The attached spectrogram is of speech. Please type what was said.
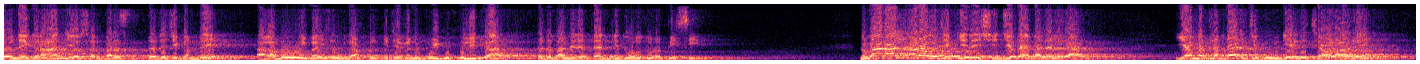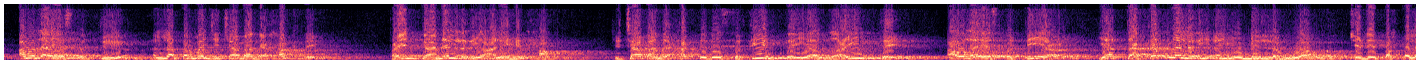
یو نگران یو سرپرست د دې کوم دی هغه به وي بای زموږ خپل په جګه نه پوي کو خلی کا په د باندې پلان کې دور دور پیسې نو بهرحال هر وجه کې رشي جبه بدل را یا مطلب دا چې ګونګې د چاړه ده او لا یستطيع الله فرمایي چې چا باندې حق دی فإن كان الذي عليه الحق چې چا باندې حق دې سقيم ته یا ضعیف ته او لا يستطيع یا طاقت نه لري ان يمل هو چې دې په خپل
